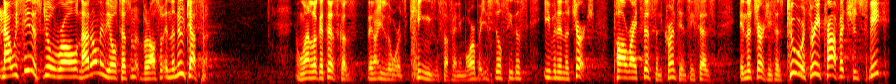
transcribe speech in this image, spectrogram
Now, we see this dual role not only in the Old Testament, but also in the New Testament. And we want to look at this because they don't use the words kings and stuff anymore, but you still see this even in the church. Paul writes this in Corinthians. He says, in the church, he says, two or three prophets should speak,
